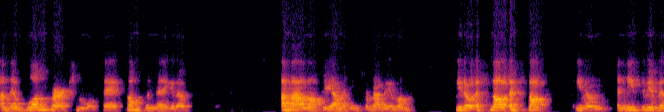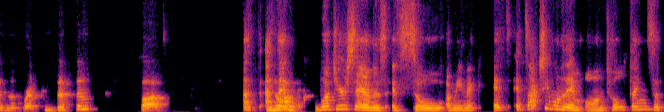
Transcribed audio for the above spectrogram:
And then one person will say something negative and I'll not do anything for maybe a month. You know, it's not it's not you know, it needs to be a business where it's consistent, but I, th- I think what you're saying is it's so I mean like it's it's actually one of them untold things that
